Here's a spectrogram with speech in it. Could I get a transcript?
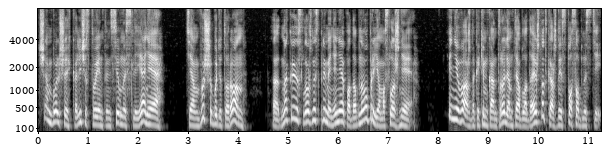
чем больше их количество и интенсивность слияния, тем выше будет урон, однако и сложность применения подобного приема сложнее. И неважно, каким контролем ты обладаешь над каждой из способностей.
